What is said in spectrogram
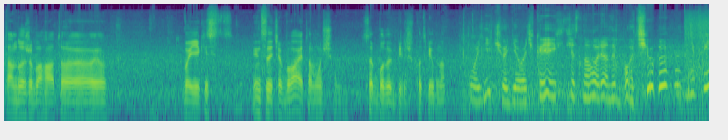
там дуже багато е, бо якісь інцидентів буває, тому що це буде більш потрібно. Ой, нічого, дівчатки, я їх, чесно говоря, не бачу. В Дніпрі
